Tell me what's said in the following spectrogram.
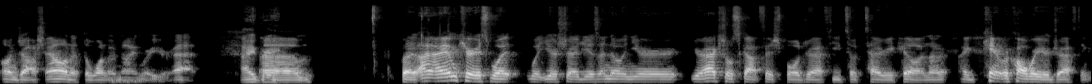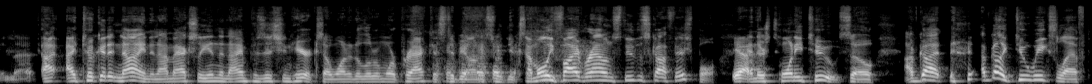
on Josh Allen at the 109 where you're at. I agree. Um, but I, I, am curious what what your strategy is. I know in your your actual Scott Fishbowl draft, you took Tyreek Hill, and I, I can't recall where you're drafting in that. I, I took it at nine, and I'm actually in the nine position here because I wanted a little more practice, to be honest with you, because I'm only five rounds through the Scott Fishbowl, yeah, and there's 22, so I've got I've got like two weeks left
